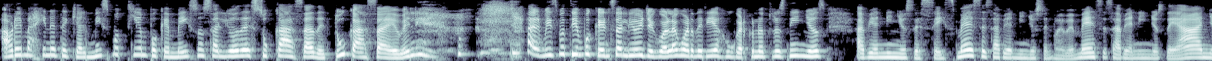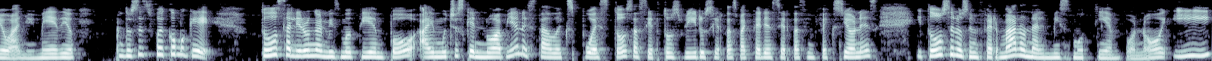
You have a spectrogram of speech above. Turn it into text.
Ahora imagínate que al mismo tiempo que Mason salió de su casa, de tu casa, Evelyn, al mismo tiempo que él salió y llegó a la guardería a jugar con otros niños, había niños de seis meses, había niños de nueve meses, había niños de año, año y medio. Entonces fue como que todos salieron al mismo tiempo. Hay muchos que no habían estado expuestos a ciertos virus, ciertas bacterias, ciertas infecciones y todos se nos enfermaron al mismo tiempo, ¿no? Y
